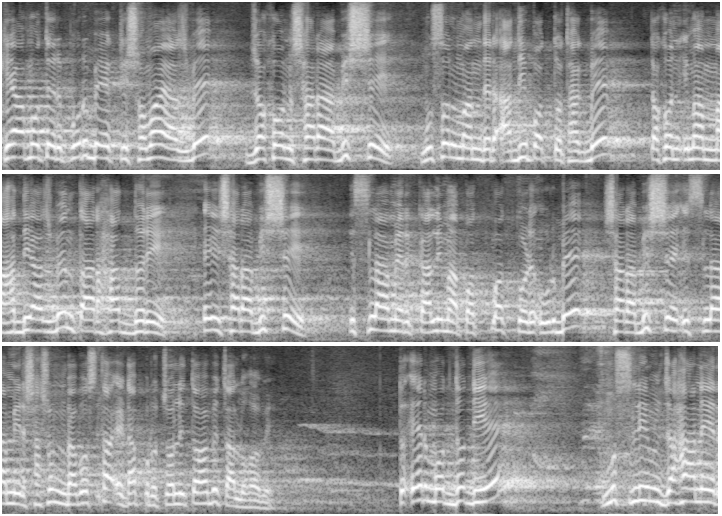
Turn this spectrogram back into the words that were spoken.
কেয়ামতের পূর্বে একটি সময় আসবে যখন সারা বিশ্বে মুসলমানদের আধিপত্য থাকবে। তখন ইমাম মাহাদি আসবেন, তার হাত ধরে এই সারা বিশ্বে ইসলামের কালিমা পথপথ করে উঠবে সারা বিশ্বে ইসলামের শাসন ব্যবস্থা এটা প্রচলিত হবে, চালু হবে। তো এর মধ্য দিয়ে মুসলিম জাহানের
